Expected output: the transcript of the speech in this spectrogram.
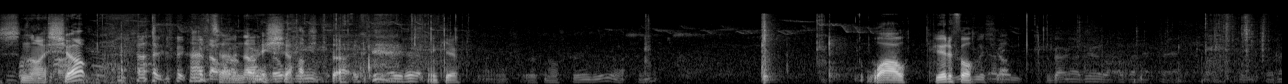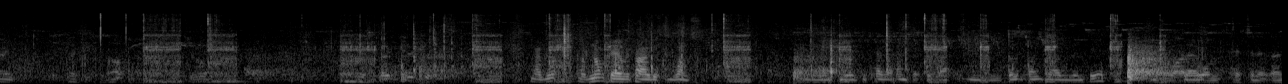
It's a nice shot. That's a nice shot. Thank you. Wow, beautiful. I've, knocked over target once. The Hunter, because that uses bullet points rather than pierce. hitting it then,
